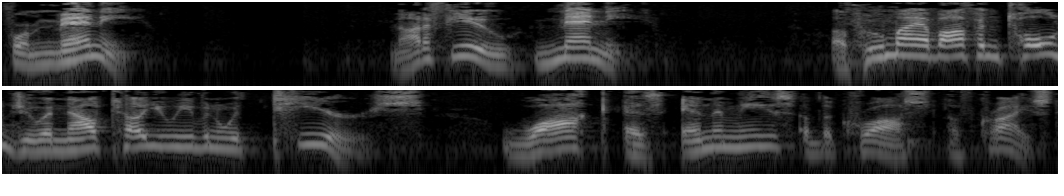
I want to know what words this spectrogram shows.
For many, not a few, many, of whom I have often told you and now tell you even with tears, walk as enemies of the cross of Christ.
